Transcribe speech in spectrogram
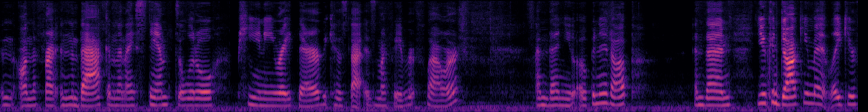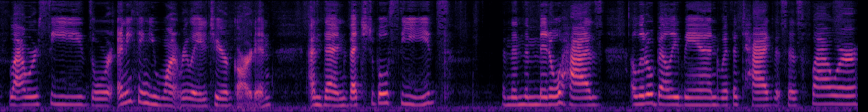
and on the front and the back. And then I stamped a little peony right there because that is my favorite flower. And then you open it up and then you can document like your flower seeds or anything you want related to your garden. And then vegetable seeds. And then the middle has a little belly band with a tag that says flower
